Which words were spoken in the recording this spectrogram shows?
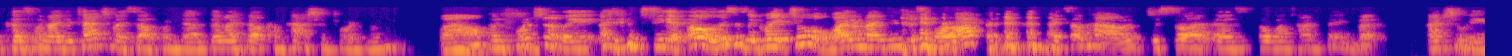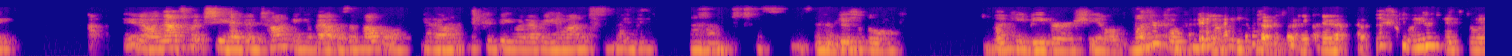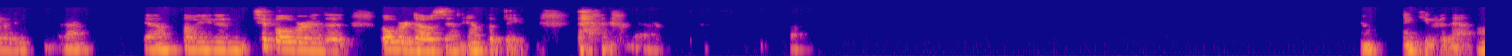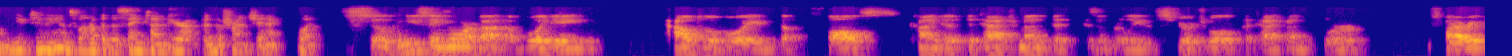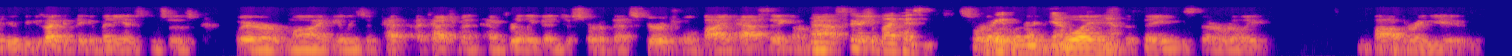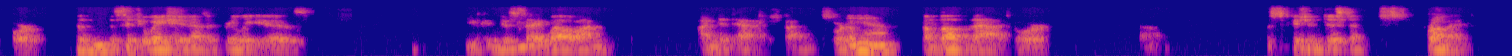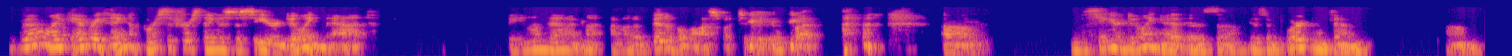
because when I detached myself from them, then I felt compassion towards them. Wow. Unfortunately, I didn't see it. Oh, this is a great tool. Why don't I do this more often? I somehow just saw it as a one-time thing, but actually, uh, you know, and that's what she had been talking about was a bubble. You know, it could be whatever you want. it to be. Uh-huh. It's- it's An invisible Lucky Beaver shield. Wonderful. That's a Wonderful story. Yeah. Yeah, so you didn't tip over into overdose in empathy. Yeah, Thank you for that. Oh, your two hands went up at the same time. You're up in the front, Jack. What? So can you say more about avoiding, how to avoid the false kind of detachment that isn't really the spiritual attachment we're aspiring to? Because I can think of many instances where my feelings of ta- attachment have really been just sort of that spiritual bypassing or masking. Spiritual bypassing. Sort Great of word, yeah, avoid yeah. the things that are really bothering you or the, Mm-hmm. the situation as it really is. You can just say, well, I'm, I'm detached, I'm sort of Yeah. above that or um, a sufficient distance from it. Well, like everything, of course, the first thing is to see you're doing that. Beyond that, I'm not, I'm at a bit of a loss what to do, but um, seeing you're doing it is, uh, is important and um,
